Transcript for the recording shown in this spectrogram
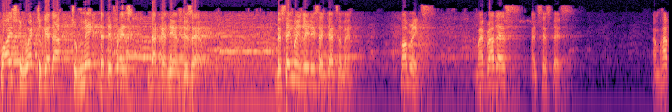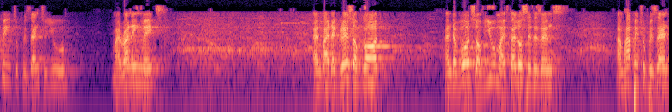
poised to work together to make the difference that Ghanaians deserve. Distinguished ladies and gentlemen, comrades, my brothers and sisters, I'm happy to present to you my running mates, and by the grace of God and the votes of you, my fellow citizens, I'm happy to present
